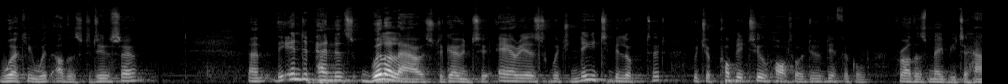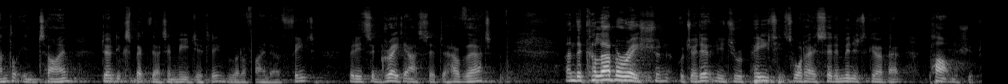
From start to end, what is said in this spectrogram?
working with others to do so. Um, the independence will allow us to go into areas which need to be looked at, which are probably too hot or too difficult for others maybe to handle in time. Don't expect that immediately. We've got to find our feet. But it's a great asset to have that. And the collaboration, which I don't need to repeat, is what I said a minute ago about partnerships.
